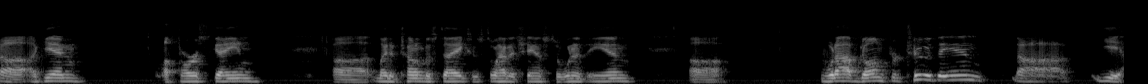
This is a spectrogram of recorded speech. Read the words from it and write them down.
uh, again, a first game, uh, made a ton of mistakes and still had a chance to win at the end. Uh, would I have gone for two at the end? Uh, yeah.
